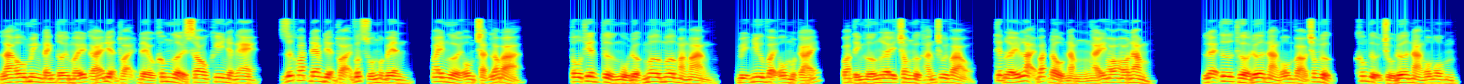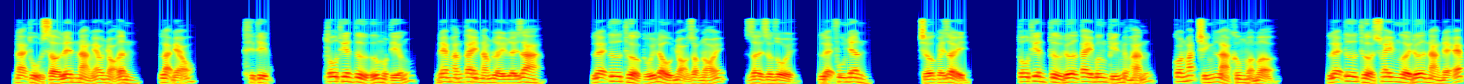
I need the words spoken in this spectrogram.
là âu minh đánh tới mấy cái điện thoại đều không người sau khi nhận nghe, dứt khoát đem điện thoại vứt xuống một bên, quay người ôm chặt lao bà. Tô thiên từ ngủ được mơ mơ màng màng bị như vậy ôm một cái, quan tính hướng lây trong ngực hắn chui vào, tiếp lấy lại bắt đầu nằm ngáy ho ho năm. Lệ tư thừa đưa nàng ôm vào trong ngực, không tự chủ đưa nàng ôm ôm, đại thủ sờ lên nàng eo nhỏ ân, lại béo. Thịt thịt. Tô thiên tử ư một tiếng, đem hắn tay nắm lấy lấy ra. Lệ tư thừa túi đầu nhỏ giọng nói, rời giường rồi, lệ phu nhân. Chớ quấy dậy tô thiên tử đưa tay bưng kín miệng hắn, con mắt chính là không mở mở. Lệ tư thừa xoay người đưa nàng để ép,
